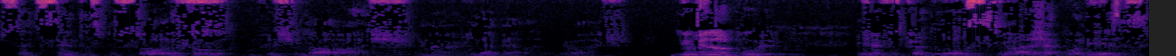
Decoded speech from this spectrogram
700 pessoas no festival, eu acho, na Ilha Bela, eu acho. E o menor público? Eu já fiz para duas senhoras japonesas,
